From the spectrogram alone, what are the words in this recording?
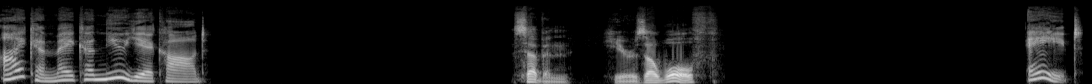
I can make a New Year card. 7. Here's a wolf. 8.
